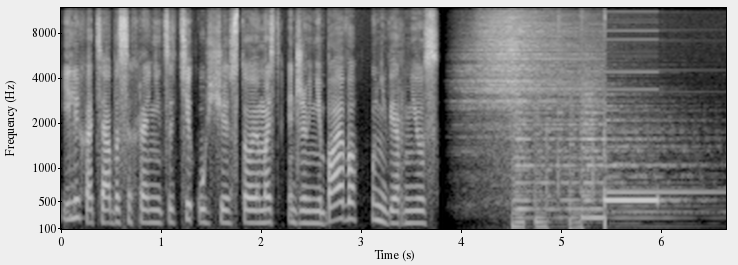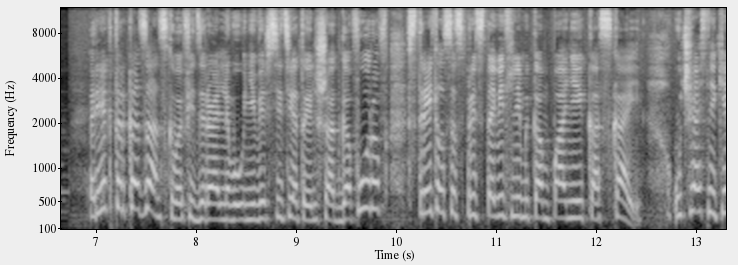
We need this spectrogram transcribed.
или хотя бы сохранится текущая стоимость. Энджи Баева, Univer News. Ректор Казанского федерального университета Ильшат Гафуров встретился с представителями компании «Каскай». Участники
